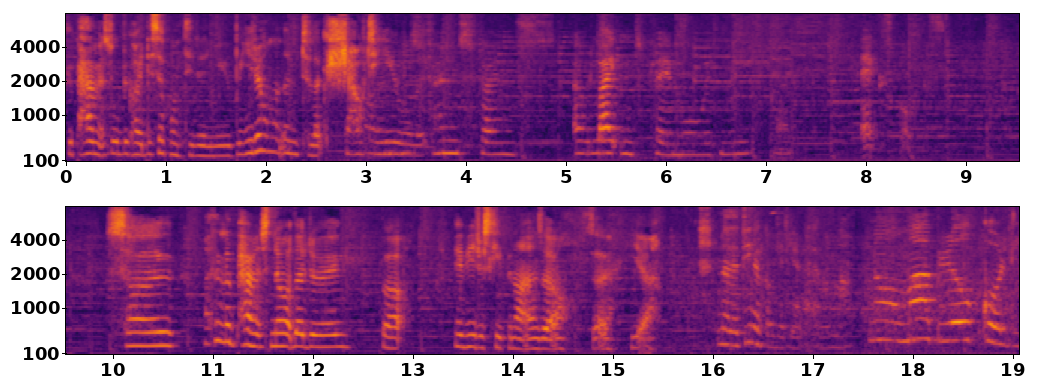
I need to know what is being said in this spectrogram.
Your parents will be quite disappointed in you, but you don't want them to like shout at oh, you. Or, like, Phones, phones. I would like them to play more with me, like Xbox. So I think the parents know what they're doing, but maybe you just keep an eye on as well. So yeah. No, de ti no cambiaría mamá. No, más brócoli.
